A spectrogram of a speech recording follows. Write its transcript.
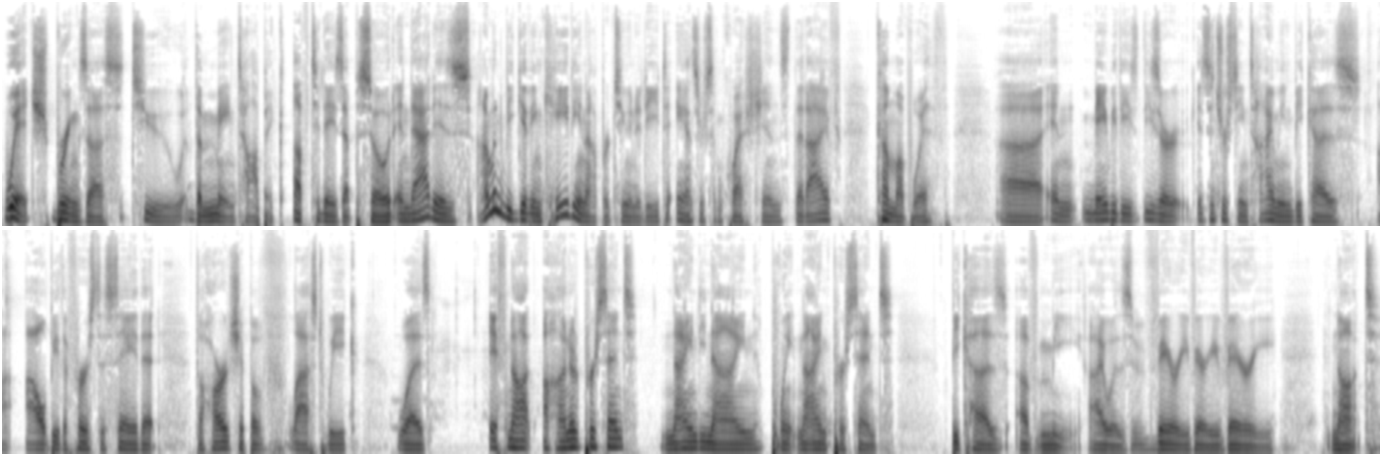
Which brings us to the main topic of today's episode, and that is I'm going to be giving Katie an opportunity to answer some questions that I've come up with. Uh, and maybe these these are it's interesting timing because I'll be the first to say that the hardship of last week was, if not hundred percent, ninety nine point nine percent because of me. I was very, very, very not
